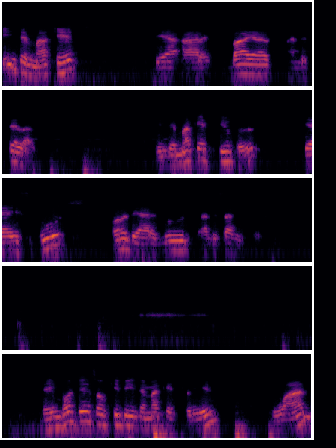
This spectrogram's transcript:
In the market, there are buyers and sellers. In the market pupils, there is goods or there are goods and services. The importance of keeping the market clean. One,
